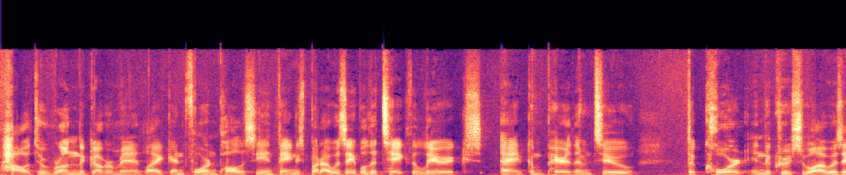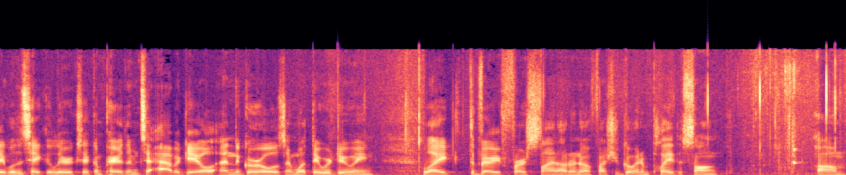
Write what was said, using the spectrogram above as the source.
how to run the government, like and foreign policy and things. But I was able to take the lyrics and compare them to the court in the Crucible. I was able to take the lyrics and compare them to Abigail and the girls and what they were doing. Like the very first line, I don't know if I should go ahead and play the song. Um,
